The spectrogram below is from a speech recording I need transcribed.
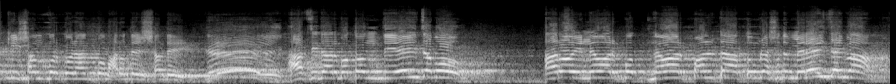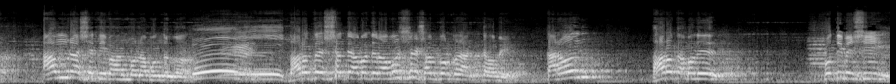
একই সম্পর্ক রাখব ভারতের সাথে। হাসিনার মতন দিয়েই যাব। আর ওই নেওয়ার পথ- নেওয়ার পাল্টা তোমরা শুধু মেরেই যাইবা আমরা সেটি মানবো না বন্ধুগণ। ভারতের সাথে আমাদের অবশ্যই সম্পর্ক রাখতে হবে। কারণ ভারত আমাদের প্রতিবেশী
